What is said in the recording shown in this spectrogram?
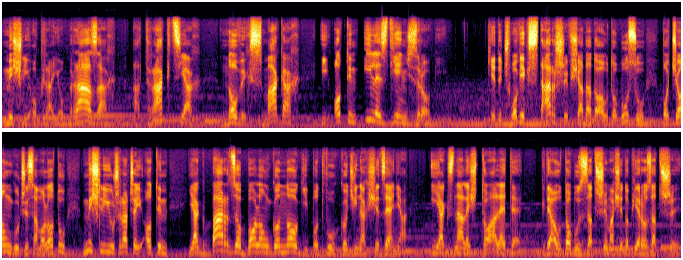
myśli o krajobrazach, atrakcjach, nowych smakach i o tym, ile zdjęć zrobi. Kiedy człowiek starszy wsiada do autobusu, pociągu czy samolotu, myśli już raczej o tym, jak bardzo bolą go nogi po dwóch godzinach siedzenia i jak znaleźć toaletę, gdy autobus zatrzyma się dopiero za trzy.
